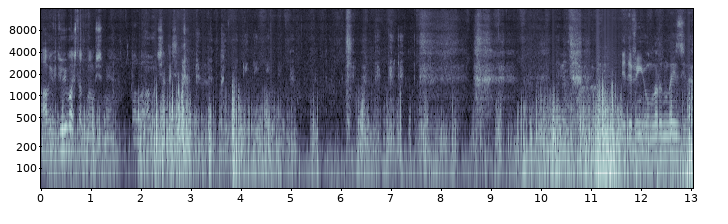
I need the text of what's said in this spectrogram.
Abi videoyu başlatmamışım ya. Vallahi ama Şaka şaka. evet. Hedefin yollarındayız yine.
